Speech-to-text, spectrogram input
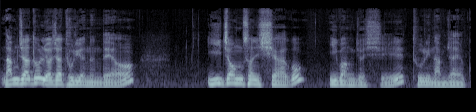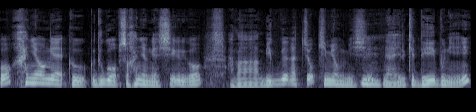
남자 둘, 여자 둘이었는데요. 이정선 씨하고 이광조 씨 둘이 남자였고 한영애 그 누구 없어 한영애 씨 그리고 아마 미국에 갔죠 김영미 씨. 음. 네 이렇게 네 분이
